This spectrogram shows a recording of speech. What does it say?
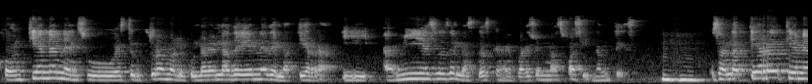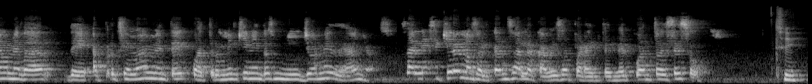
contienen en su estructura molecular el ADN de la Tierra y a mí eso es de las cosas que me parecen más fascinantes. O sea, la Tierra tiene una edad de aproximadamente 4.500 millones de años. O sea, ni siquiera nos alcanza la cabeza para entender cuánto es eso. Sí.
